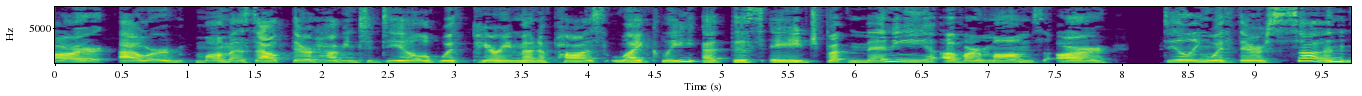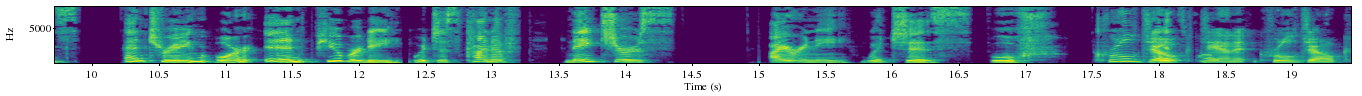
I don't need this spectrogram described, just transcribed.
are our mamas out there having to deal with perimenopause, likely at this age, but many of our moms are dealing with their sons entering or in puberty, which is kind of nature's irony, which is oof. Cruel joke, Janet. Cruel joke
